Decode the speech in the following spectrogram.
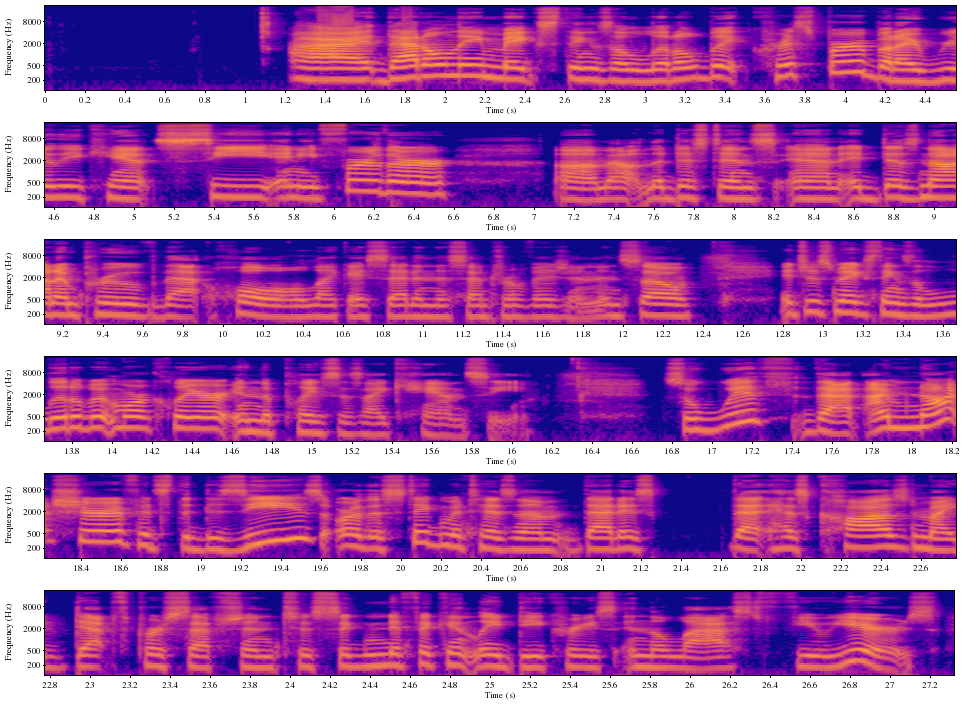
I, that only makes things a little bit crisper, but I really can't see any further um, out in the distance. And it does not improve that hole, like I said, in the central vision. And so it just makes things a little bit more clear in the places I can see. So with that, I'm not sure if it's the disease or the stigmatism that is that has caused my depth perception to significantly decrease in the last few years.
